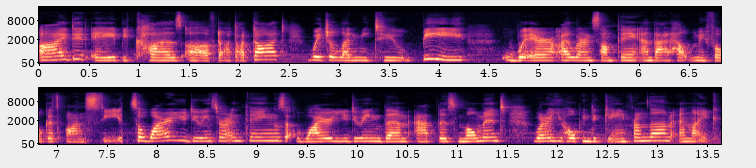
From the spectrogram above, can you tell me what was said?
I did A because of dot dot dot, which led me to B where I learned something and that helped me focus on C. So why are you doing certain things? Why are you doing them at this moment? What are you hoping to gain from them? And like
